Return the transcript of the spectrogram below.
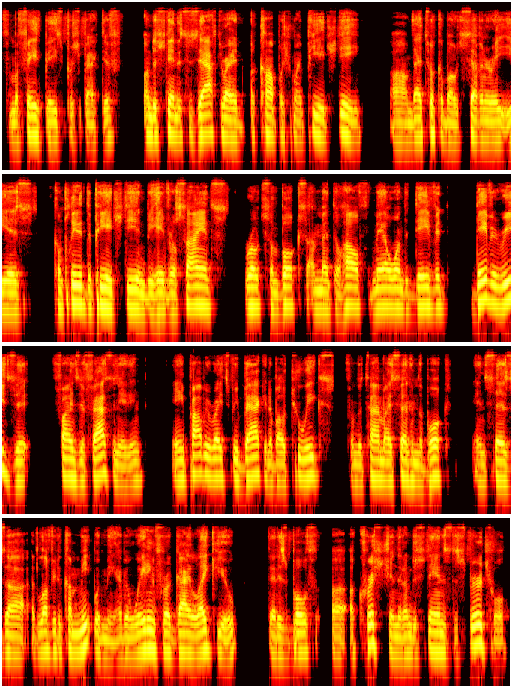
from a faith based perspective. Understand this is after I had accomplished my PhD. Um, that took about seven or eight years. Completed the PhD in behavioral science, wrote some books on mental health, mail one to David. David reads it, finds it fascinating, and he probably writes me back in about two weeks from the time I sent him the book and says, uh, I'd love you to come meet with me. I've been waiting for a guy like you that is both uh, a Christian that understands the spiritual,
